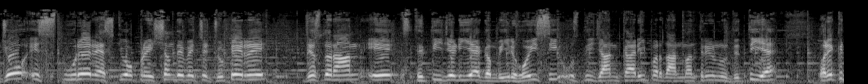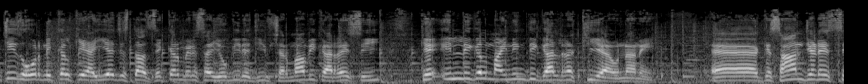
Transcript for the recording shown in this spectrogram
ਜੋ ਇਸ ਪੂਰੇ ਰੈਸਕਿਊ ਆਪਰੇਸ਼ਨ ਦੇ ਵਿੱਚ ਜੁਟੇ ਰਹੇ। ਜਿਸ ਦੌਰਾਨ ਇਹ ਸਥਿਤੀ ਜਿਹੜੀ ਹੈ ਗੰਭੀਰ ਹੋਈ ਸੀ, ਉਸ ਦੀ ਜਾਣਕਾਰੀ ਪ੍ਰਧਾਨ ਮੰਤਰੀ ਨੂੰ ਦਿੱਤੀ ਹੈ। ਔਰ ਇੱਕ ਚੀਜ਼ ਹੋਰ ਨਿਕਲ ਕੇ ਆਈ ਹੈ, ਜਿਸ ਦਾ ਜ਼ਿਕਰ ਮੇਰੇ ਸਹਿਯੋਗੀ ਰਜੀਵ ਸ਼ਰਮਾ ਵੀ ਕਰ ਰਹੇ ਸੀ ਕਿ ਇਲੀਗਲ ਮਾਈਨਿੰਗ ਦੀ ਗੱਲ ਰੱਖੀ ਹੈ ਉਹਨਾਂ ਨੇ। ਕਿਸਾਨ ਜਿਹੜੇ ਸ-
